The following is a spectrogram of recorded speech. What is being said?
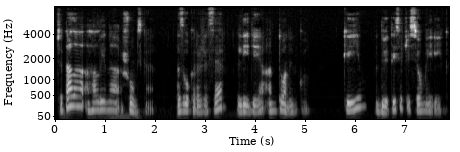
Читала Галина Шумська, звукорежисер Лідія Антоненко. Київ 2007 рік.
